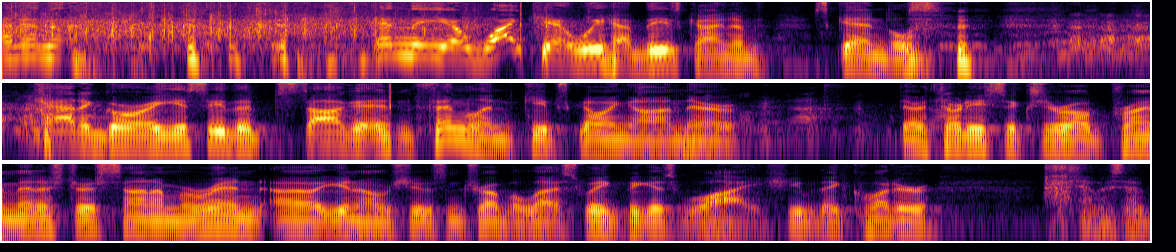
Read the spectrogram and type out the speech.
And in the, in the uh, why can't we have these kind of scandals category, you see the saga in Finland keeps going on. Their, their 36 year old Prime Minister, Sanna Marin, uh, you know, she was in trouble last week because why? She, they caught her, there was an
